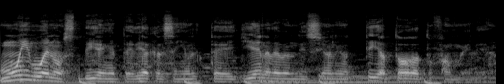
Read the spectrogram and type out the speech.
Muy buenos días en este día que el Señor te llene de bendiciones a ti y a toda tu familia.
